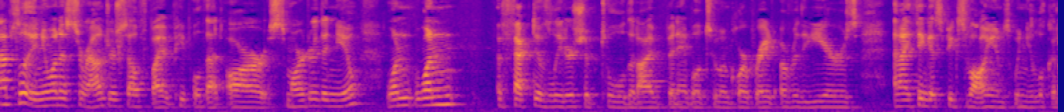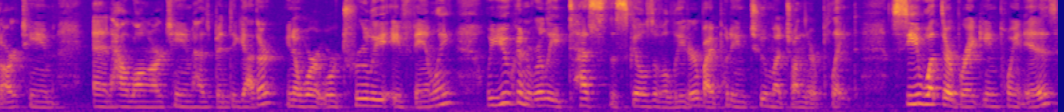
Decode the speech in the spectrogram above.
Absolutely, and you want to surround yourself by people that are smarter than you. One one effective leadership tool that I've been able to incorporate over the years, and I think it speaks volumes when you look at our team and how long our team has been together. You know, we're we're truly a family. Well, you can really test the skills of a leader by putting too much on their plate. See what their breaking point is,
